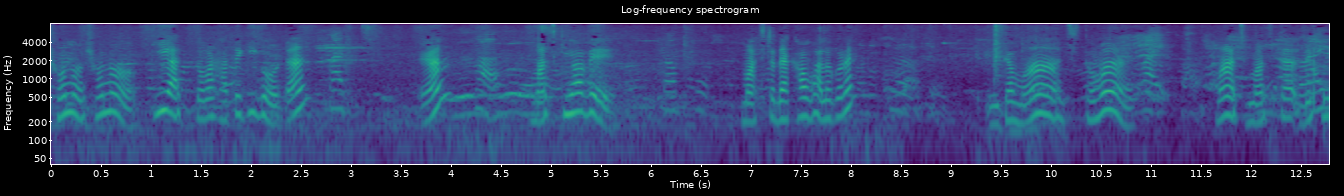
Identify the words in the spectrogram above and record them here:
শোনো শোনো। কি আছে তোমার হাতে কি গো ওটা? হ্যাঁ? মাছ কি হবে? মাছটা দেখাও ভালো করে। এটা মাছ, তোমার? মাছ, মাছটা দেখি।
